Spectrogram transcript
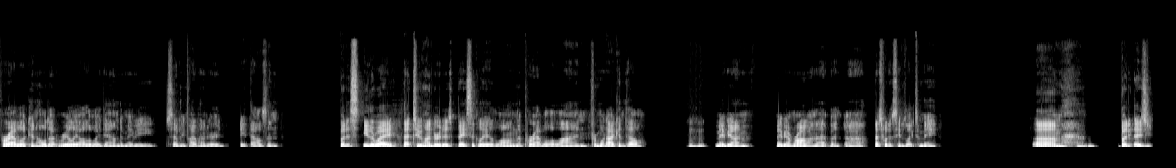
parabola can hold up really all the way down to maybe 7500 8000 but it's either way that 200 is basically along the parabola line from what i can tell Mhm. maybe i'm maybe i'm wrong on that but uh that's what it seems like to me um but is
